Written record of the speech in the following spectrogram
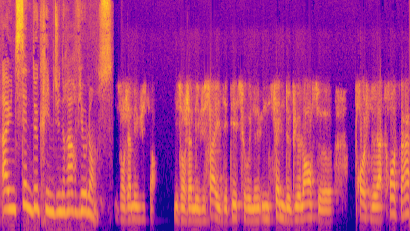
à une scène de crime d'une rare violence. Ils n'ont jamais vu ça. Ils n'ont jamais vu ça. Ils étaient sur une, scène de violence euh, proche de l'atroce. Hein.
